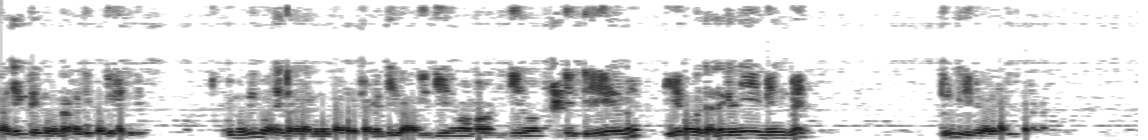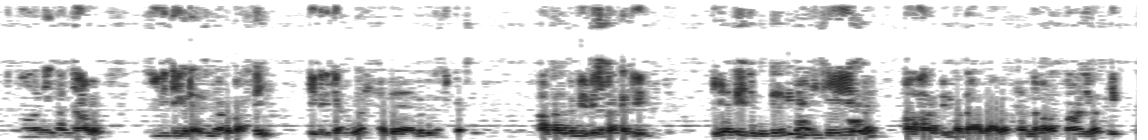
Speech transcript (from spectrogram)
රජෙක් වෙන්න ඕන රජෙක් වගේ හැදෙන්න. මේ මුලින්ම වශයෙන් දැනගන්න ඕන කාටද කැමති ආදී කියනවා මාන්නේ කියනවා ඒ තේරම ඒ බව දැන ගැනීමෙන්ම දුරු කිරීමේ වැඩ කටයුතු කරනවා. ආනේ සංඥාව ජීවිතයකට ඇති වුණාට පස්සේ ඒකට කියනවා හැබෑම වෙනස් කරනවා. ආකල්පමේ වෙනසක් ඇති වෙනවා. ඒ ඇගේ දුරුදෙනගේ කිසිසේත් ආහාර පිළිබඳ ආදාව සංඥාවක් මානෙවත් එක්ක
